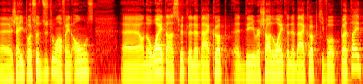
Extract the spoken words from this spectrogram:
Euh, J'haïs pas ça du tout en fin de 11. Euh, on a White ensuite, le, le backup euh, des Rashad White, le, le backup qui va peut-être.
